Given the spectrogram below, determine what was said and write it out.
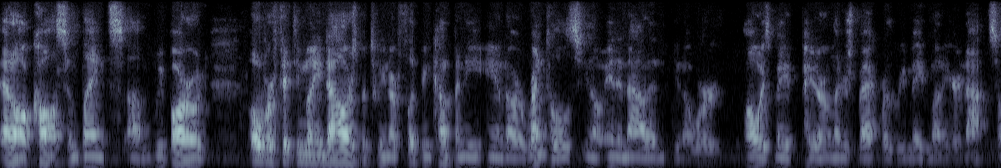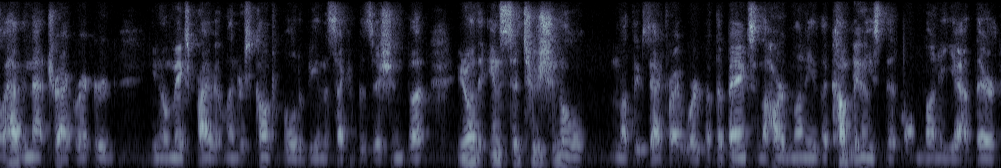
at all costs and lengths. Um, we borrowed over $50 million between our flipping company and our rentals, you know, in and out. And, you know, we're always made paid our lenders back whether we made money or not. So having that track record, you know, makes private lenders comfortable to be in the second position. But, you know, the institutional, not the exact right word, but the banks and the hard money, the companies that lend money, yeah, they're,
